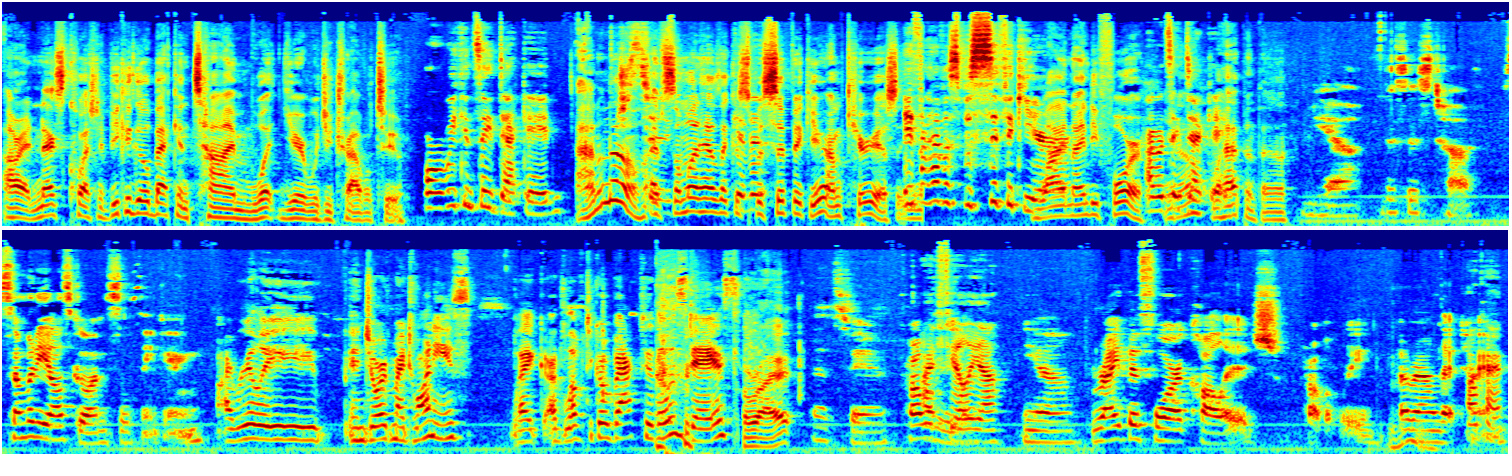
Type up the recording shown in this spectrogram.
All right, next question: If you could go back in time, what year would you travel to? Or we can say decade. I don't know. If someone has like a give it- specific year, I'm curious. If I have a specific year, Why '94? I would say decade. What happened then? Yeah, this is tough. Somebody else go. I'm still thinking. I really enjoyed my 20s. Like, I'd love to go back to those days. All right. That's fair. Probably. I feel ya. Yeah, right before college. probably mm. around that time. Okay.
